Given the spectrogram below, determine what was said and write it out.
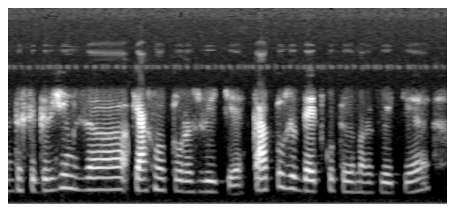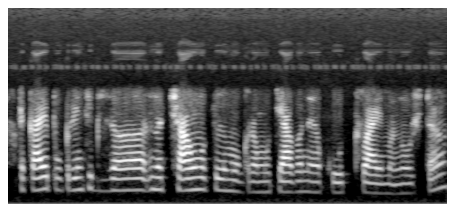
Да се грижим за тяхното развитие. Както за детското им развитие, така и по принцип за началното им ограмотяване, ако от това има нужда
